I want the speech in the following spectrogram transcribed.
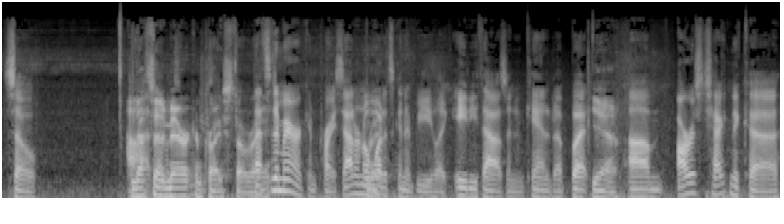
So uh, That's that an American price, though, right? That's an American price. I don't know Right. what it's going to be, like eighty thousand in Canada. But Yeah. um, Ars Technica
